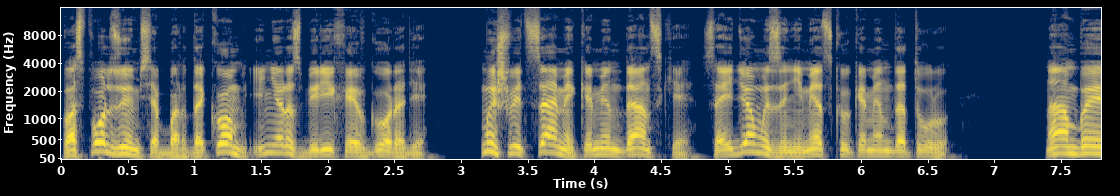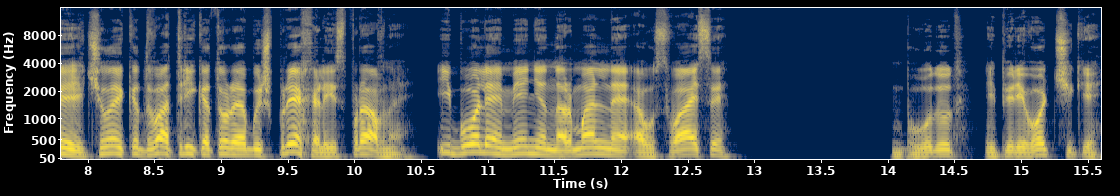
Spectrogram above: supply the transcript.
Воспользуемся бардаком и неразберихой в городе. Мы швейцами комендантские, сойдем и за немецкую комендатуру. Нам бы человека два-три, которые бы шпрехали исправно, и более-менее нормальные аусвайсы». «Будут и переводчики,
